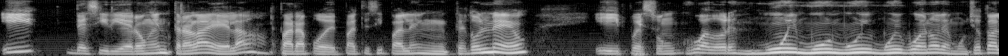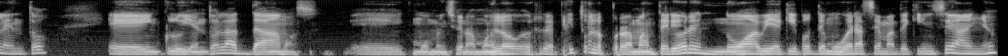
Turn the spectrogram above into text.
y decidieron entrar a ELA para poder participar en este torneo y pues son jugadores muy, muy, muy, muy buenos de mucho talento, eh, incluyendo las damas. Eh, como mencionamos, en lo- repito, en los programas anteriores no había equipos de mujeres hace más de 15 años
